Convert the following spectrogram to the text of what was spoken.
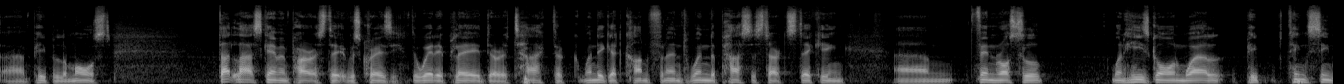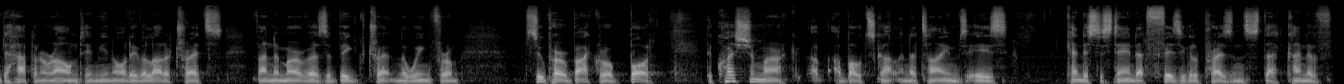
uh, people the most. That last game in Paris, they, it was crazy. The way they played, their attack, their, when they get confident, when the passes start sticking. Um, Finn Russell, when he's going well, things seem to happen around him. You know, they have a lot of threats. Van der Merwe is a big threat in the wing for him. Superb back row. But the question mark about Scotland at times is can they sustain that physical presence, that kind of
